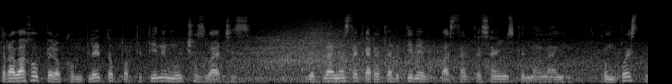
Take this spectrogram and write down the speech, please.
trabajo pero completo porque tiene muchos baches de plano esta carretera tiene bastantes años que no la han compuesto.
